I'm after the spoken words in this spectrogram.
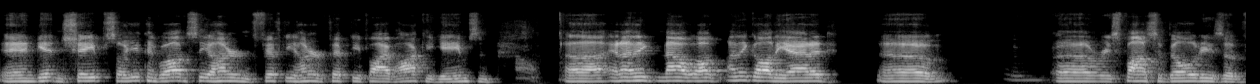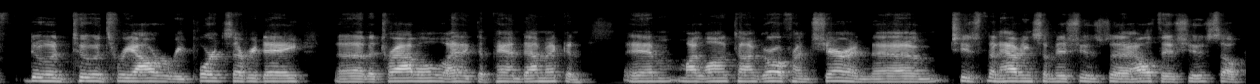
and get in shape so you can go out and see 150, 155 hockey games, and uh, and I think now I think all the added uh, uh, responsibilities of doing two and three hour reports every day, uh, the travel, I think the pandemic and and my longtime girlfriend Sharon, um, she's been having some issues, uh, health issues, so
